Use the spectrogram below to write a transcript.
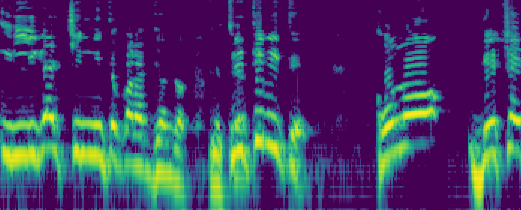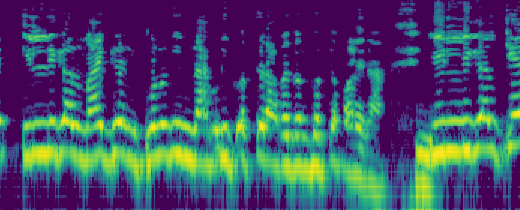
ইলিগাল চিহ্নিত করার জন্য। আচ্ছা। পৃথিবীতে কোনো দেশের ইল্লিগাল মাইগ্রেন্ট কোনোদিন নাগরিকত্বের আবেদন করতে পারে না। হুম। ইল্লিগালকে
